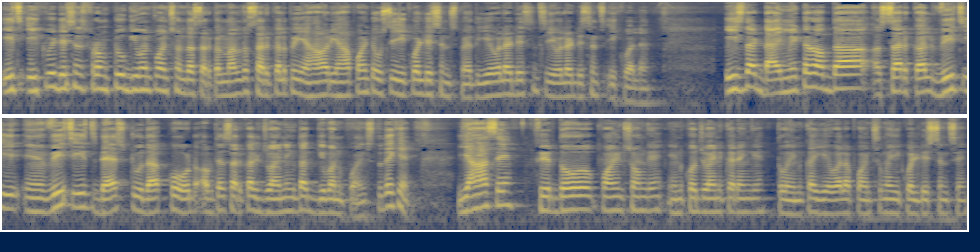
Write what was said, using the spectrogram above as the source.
is equal distance from two given points on the circle मान लो सर्कल पे यहाँ और यहाँ पॉइंट है, उसी इक्वल डिस्टेंस में तो ये वाला डिस्टेंस ये वाला डिस्टेंस इक्वल है। Is the diameter of the circle which which is dash to the कोड of the circle joining the given points तो देखिए यहाँ से फिर दो पॉइंट्स होंगे, इनको ज्वाइन करेंगे तो इनका ये वाला पॉइंट्स होंगे इक्वल डिस्टेंस से।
